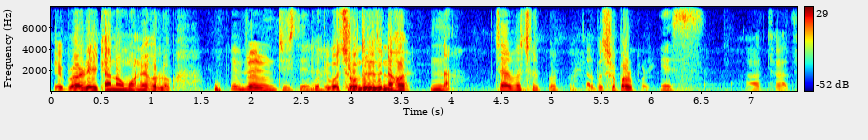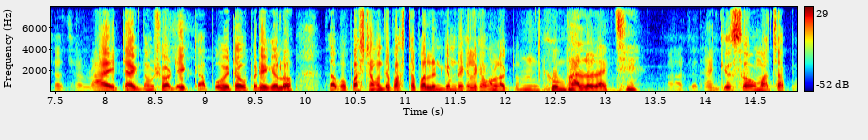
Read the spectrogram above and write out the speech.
ফেব্রুয়ারি কেন মনে হলো? ফেব্রুয়ারি উনত্রিশ দিন। প্রতি বছর উনত্রিশ দিনে হয়? না। চার বছর পর পর। চার বছর পর পর? ইয়েস আচ্ছা আচ্ছা আচ্ছা রাইট একদম সঠিক। আপু এটাও পেরে গেল। তারপর পাঁচটার মধ্যে পাঁচটা পারলেন গেমটা খেলে কেমন লাগল? খুব ভালো লাগছে। আচ্ছা থ্যাংক ইউ সো মাচ আপু।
